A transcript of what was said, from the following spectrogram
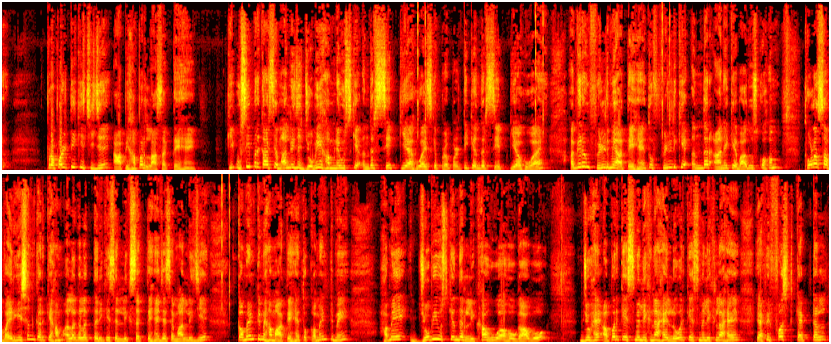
प्रॉपर्टी की चीज़ें आप यहाँ पर ला सकते हैं कि उसी प्रकार से मान लीजिए जो भी हमने उसके अंदर सेव किया हुआ है, इसके प्रॉपर्टी के अंदर सेव किया हुआ है, अगर हम फ़ील्ड में आते हैं तो फ़ील्ड के अंदर आने के बाद उसको हम थोड़ा सा वेरिएशन करके हम अलग अलग तरीके से लिख सकते हैं। जैसे मान लीजिए कमेंट में हम आते हैं तो कमेंट में हमें जो भी उसके अंदर लिखा हुआ होगा, वो जो है अपर केस में लिखना है, लोअर केस में लिखना है, या फिर फ़र्स्ट कैपिटल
